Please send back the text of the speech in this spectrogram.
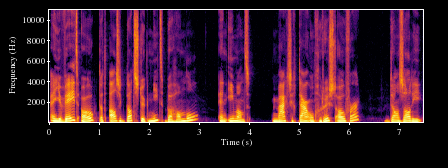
en je weet ook dat als ik dat stuk niet behandel en iemand maakt zich daar ongerust over, dan zal die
